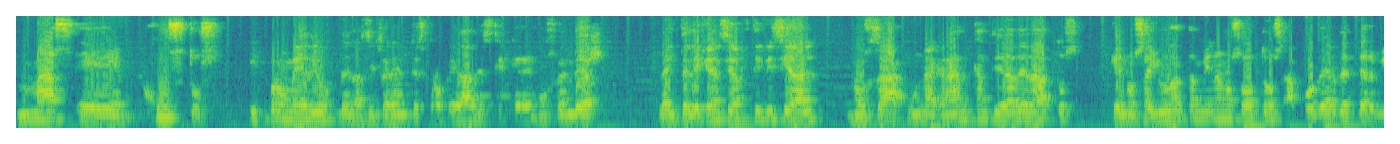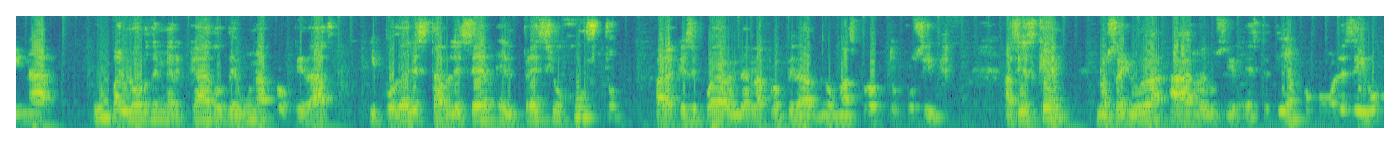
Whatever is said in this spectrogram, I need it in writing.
más eh, justos y promedio de las diferentes propiedades que queremos vender. La inteligencia artificial nos da una gran cantidad de datos que nos ayudan también a nosotros a poder determinar un valor de mercado de una propiedad y poder establecer el precio justo para que se pueda vender la propiedad lo más pronto posible. Así es que nos ayuda a reducir este tiempo, como les digo,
